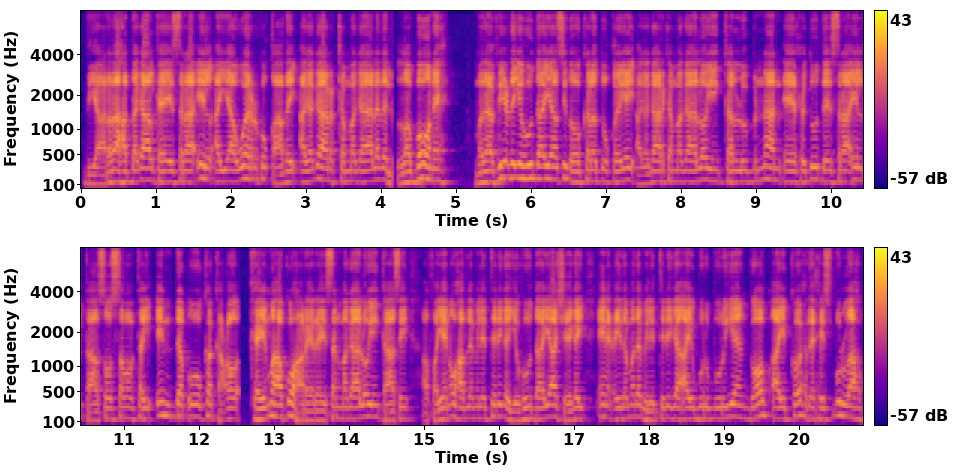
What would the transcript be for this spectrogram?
Diyaaradaha dagaalka ee israa'iil ayaa weerar ku qaaday agagaarka magaalada labone madaafiicda yuhuudda ayaa sidoo kale duqeeyey agagaarka magaalooyinka lubnaan ee xuduudda israa'iil taasoo sababtay in dab uu ka kaco. Kaymaha ku hareeraysan magaalooyinkaasi afhayeen u hadlay militariga yuhuudda ayaa sheegay in ciidamada militariga ay burburiyeen goob ay kooxda xisbullah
